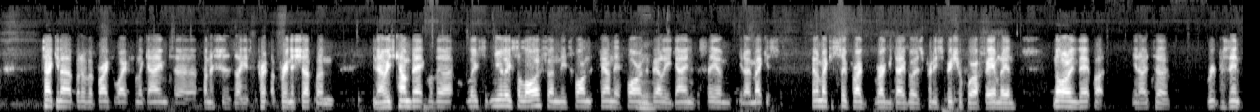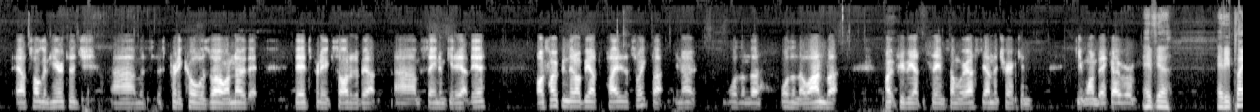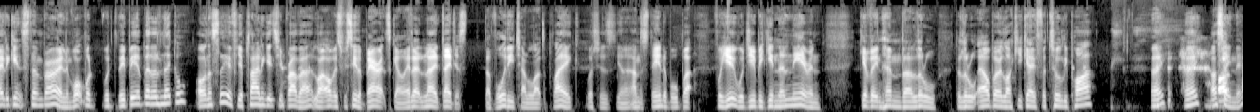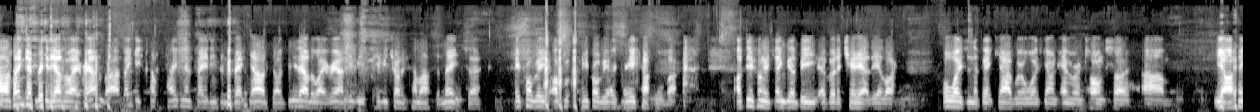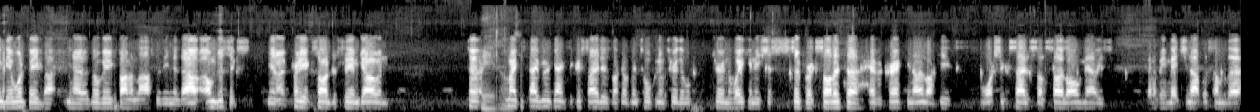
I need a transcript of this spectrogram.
taking a bit of a break away from the game to finish his I guess apprenticeship and you know, he's come back with a lease, new lease of life, and he's find, found that fire mm. in the mm. belly again. And to see him, you know, make his going to make a super rugby debut is pretty special for our family. And not only that, but you know, to represent our Tongan heritage um, is, is pretty cool as well. I know that Dad's pretty excited about um, seeing him get out there. I was hoping that I'd be able to play this week, but you know, wasn't the wasn't the one. But hopefully, be able to see him somewhere else down the track and get one back over him. Have you? Have you played against them, bro? And what would would there be a bit of nickel? Honestly, if you're playing against your brother, like obviously we see the Barretts go at it, and they they just avoid each other like the plague, which is you know understandable. But for you, would you be getting in there and giving him the little the little elbow like you gave for Tuli Pire? hey, hey, I've seen that. I think it'd be the other way around, bro. I think he's taking his beatings in the backyard, so it'd be the other way around. He'd be he'd be trying to come after me, so he probably he probably owes me a couple, but I definitely think there'd be a bit of chat out there. Like always in the backyard, we're always going hammer and tongs. So um, yeah, I think there would be, but you know, it'll be fun and laughs at the end of the day. I'm just ex- you know pretty excited to see him go and to yeah, make his debut against the Crusaders. Like I've been talking to him through the during the week, and he's just super excited to have a crack. You know, like he's watched the Crusaders for so long now. He's going to be matching up with some of the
